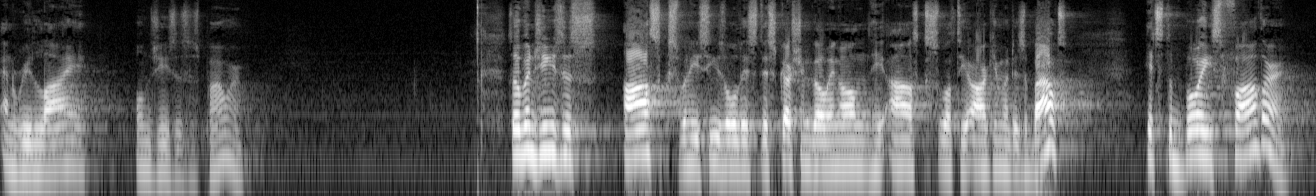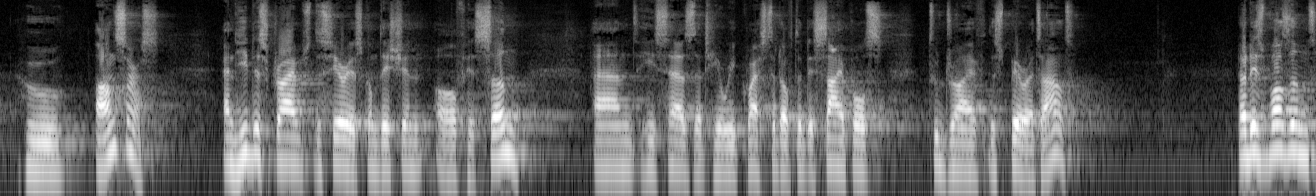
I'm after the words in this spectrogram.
and rely on Jesus' power. So when Jesus asks, when he sees all this discussion going on, he asks what the argument is about. It's the boy's father who answers. And he describes the serious condition of his son. And he says that he requested of the disciples to drive the spirit out. Now, this wasn't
